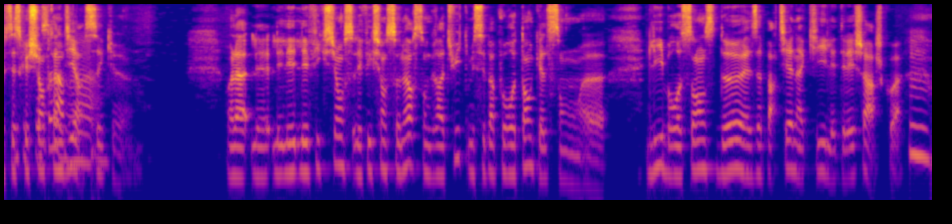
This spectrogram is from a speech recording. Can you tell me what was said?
C'est ce que je suis en train de dire, c'est que voilà, les, les, les- les fictions, les fictions sonores sont gratuites, mais c'est pas pour autant qu'elles sont libres au sens de elles appartiennent à qui les télécharge, quoi. Mhm.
